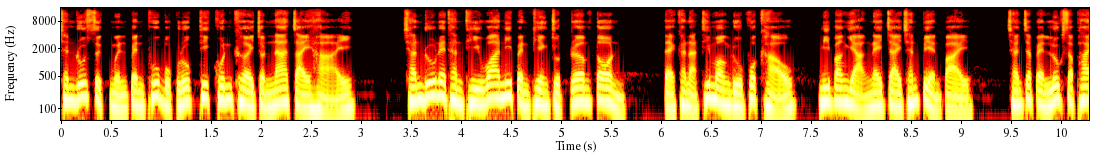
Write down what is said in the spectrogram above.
ฉันรู้สึกเหมือนเป็นผู้บุกรุกที่คุ้นเคยจนหน้าใจหาย ฉันรู้ในทันทีว่านี่เป็นเพียงจุดเริ่มต้น แต่ขณะที่มองดูพวกเขา มีบางอย่างในใจฉันเปลี่ยนไป ฉันจะเป็นลูกสะใภ้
